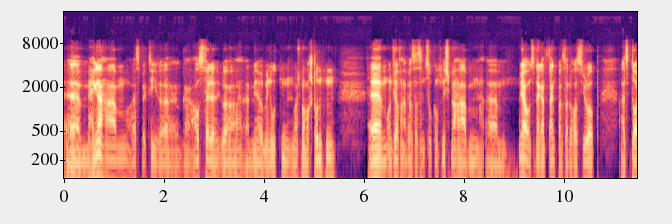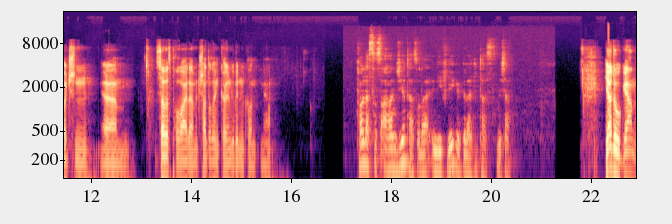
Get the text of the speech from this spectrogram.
ähm, Hänger haben, respektive gar Ausfälle über äh, mehrere Minuten, manchmal auch Stunden. Ähm, und wir hoffen einfach, dass wir das in Zukunft nicht mehr haben. Ähm, ja, und sind da ganz dankbar, dass wir Host Europe als deutschen ähm, Service Provider mit Standort in Köln gewinnen konnten. Ja. Toll, dass du es arrangiert hast oder in die Wege geleitet hast, Micha. Ja, du, gern.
